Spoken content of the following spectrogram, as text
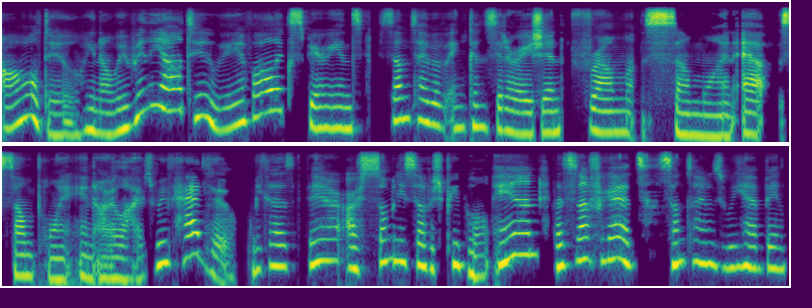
all do. You know, we really all do. We have all experienced some type of inconsideration from someone at some point in our lives. We've had to because there are so many selfish people. And let's not forget, sometimes we have been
